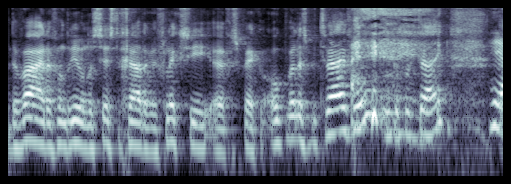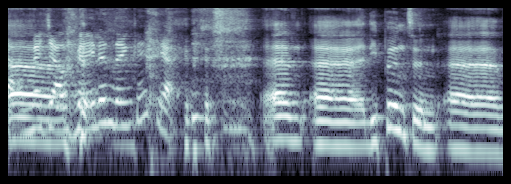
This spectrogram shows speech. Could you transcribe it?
de waarde van 360 graden reflectiegesprekken ook wel eens betwijfel in de praktijk. ja, uh, met jou velen, denk ik. Ja. en uh, die punten, uh,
